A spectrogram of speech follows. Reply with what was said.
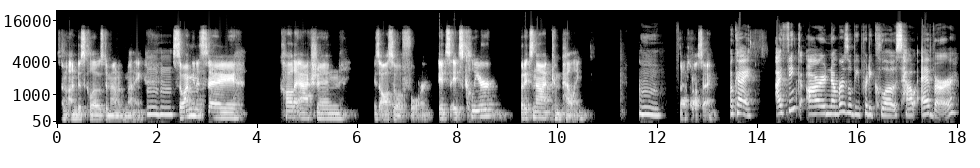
some undisclosed amount of money. hmm So I'm going to say call to action is also a 4. It's it's clear, but it's not compelling. Mm. That's what I'll say. Okay. I think our numbers will be pretty close. However,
